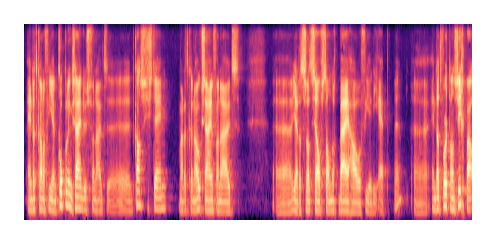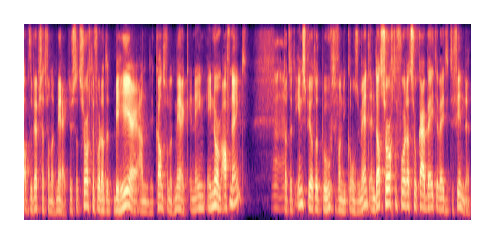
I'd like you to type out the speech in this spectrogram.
en dat kan via een koppeling zijn, dus vanuit het kassasysteem. Maar dat kan ook zijn vanuit ja, dat ze dat zelfstandig bijhouden via die app. Hè? en dat wordt dan zichtbaar op de website van het merk. Dus dat zorgt ervoor dat het beheer aan de kant van het merk enorm afneemt. Mhm. Dat het inspeelt op de behoeften van die consument. En dat zorgt ervoor dat ze elkaar beter weten te vinden.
